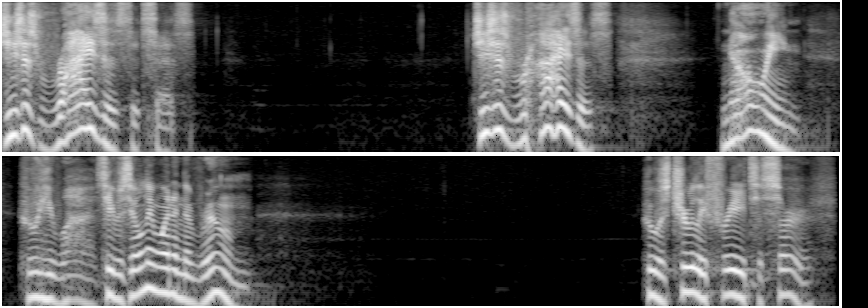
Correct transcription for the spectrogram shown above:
Jesus rises, it says. Jesus rises knowing who he was. He was the only one in the room who was truly free to serve.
